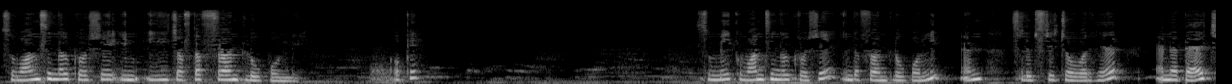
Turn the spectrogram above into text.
So one single crochet in each of the front loop only. Okay? So make one single crochet in the front loop only and slip stitch over here and attach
